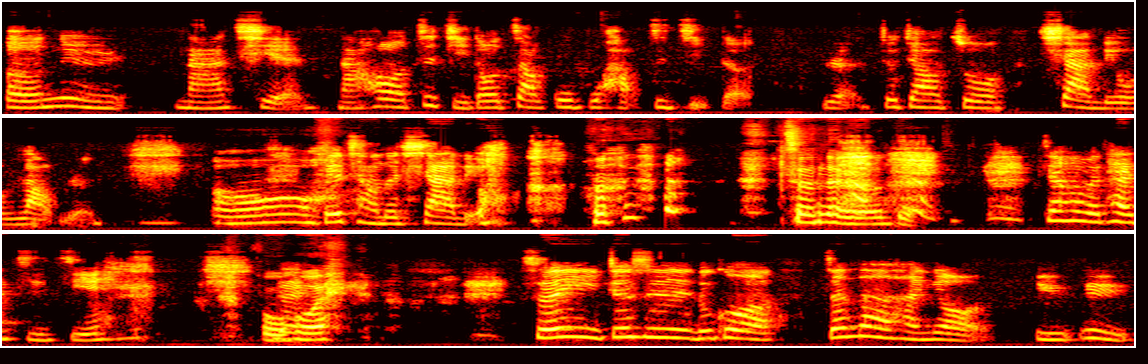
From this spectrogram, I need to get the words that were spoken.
儿女拿钱，然后自己都照顾不好自己的人，就叫做下流老人。哦，非常的下流，真的有点，这样会不会太直接？不会，所以就是如果真的很有余裕，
